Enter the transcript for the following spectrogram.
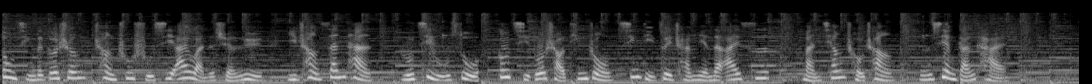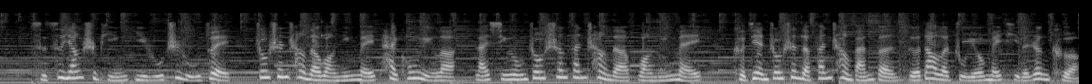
动情的歌声唱出熟悉哀婉的旋律，一唱三叹，如泣如诉，勾起多少听众心底最缠绵的哀思，满腔惆怅，无限感慨。此次央视频以如痴如醉，周深唱的《枉凝眉》太空灵了来形容周深翻唱的《枉凝眉》，可见周深的翻唱版本得到了主流媒体的认可。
